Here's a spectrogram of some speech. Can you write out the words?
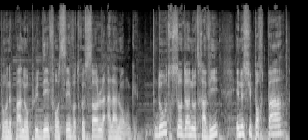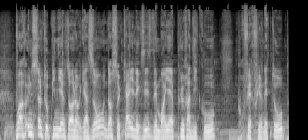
pour ne pas non plus défoncer votre sol à la longue. D'autres sont d'un autre avis et ne supportent pas voir une seule taupinière dans leur gazon. Dans ce cas, il existe des moyens plus radicaux pour faire fuir les taupes,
